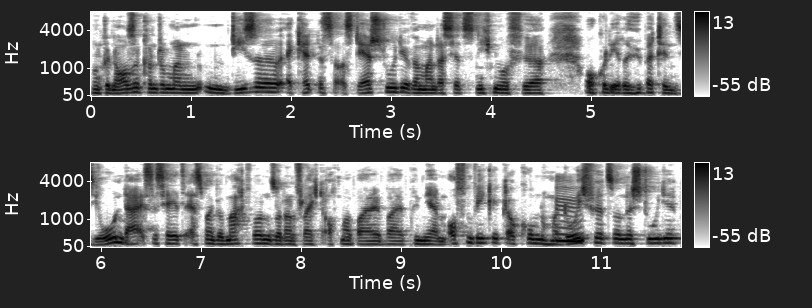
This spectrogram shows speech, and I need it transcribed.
und genauso könnte man diese Erkenntnisse aus der Studie, wenn man das jetzt nicht nur für okuläre Hypertension, da ist es ja jetzt erstmal gemacht worden, sondern vielleicht auch mal bei, bei primärem Offenwinkelglaukom nochmal mhm. durchführt, so eine Studie,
